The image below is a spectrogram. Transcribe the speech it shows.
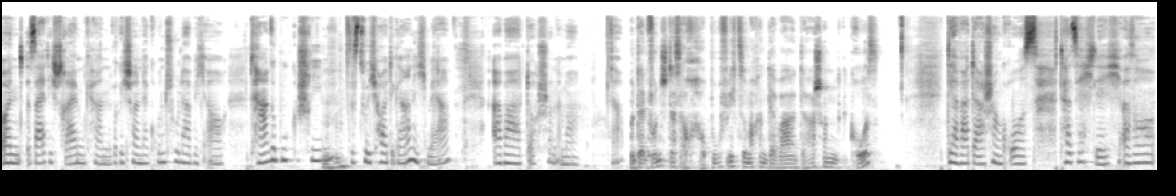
Und seit ich schreiben kann, wirklich schon in der Grundschule habe ich auch Tagebuch geschrieben. Das tue ich heute gar nicht mehr, aber doch schon immer. Ja. Und dein Wunsch, das auch hauptberuflich zu machen, der war da schon groß? Der war da schon groß, tatsächlich. Also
